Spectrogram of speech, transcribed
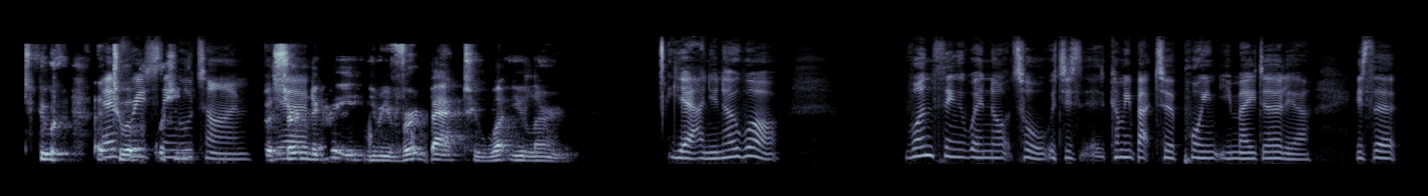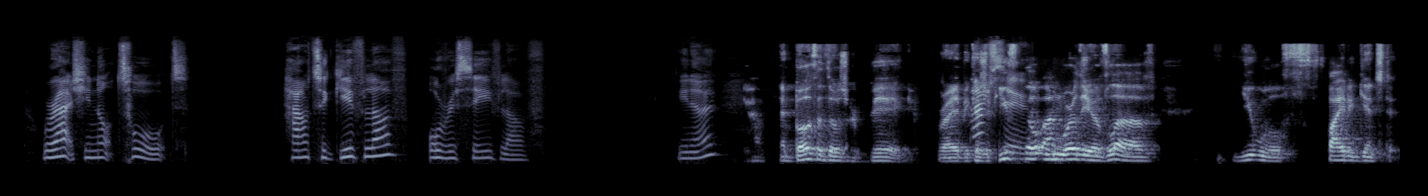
to to a every portion- single time to a yeah. certain degree, you revert back to what you learned. Yeah, and you know what? One thing that we're not taught, which is uh, coming back to a point you made earlier, is that we're actually not taught how to give love or receive love. You know? And both of those are big, right? Because if you feel unworthy of love, you will fight against it.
